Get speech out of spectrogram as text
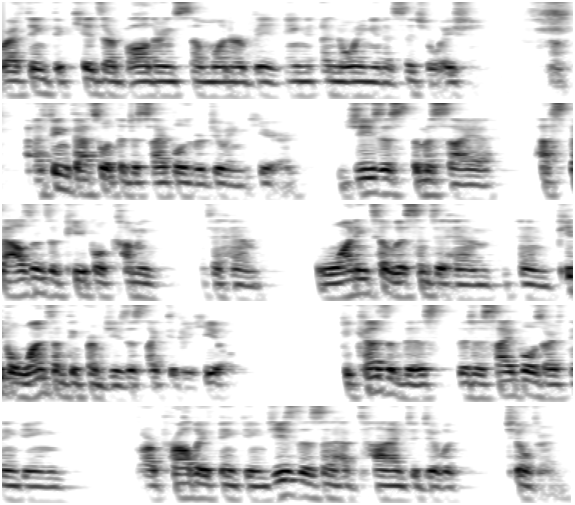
where I think the kids are bothering someone or being annoying in a situation. I think that's what the disciples were doing here. Jesus, the Messiah, has thousands of people coming to him, wanting to listen to him, and people want something from Jesus, like to be healed. Because of this, the disciples are thinking, are probably thinking, Jesus doesn't have time to deal with children.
